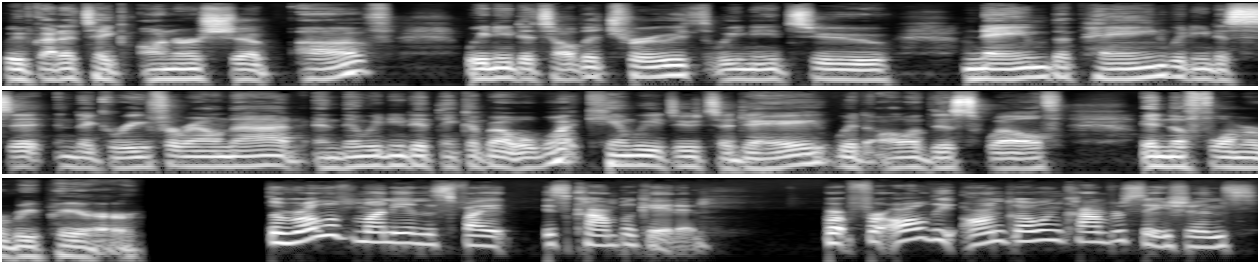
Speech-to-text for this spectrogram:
we've got to take ownership of. We need to tell the truth. We need to name the pain. We need to sit in the grief around that and then we need to think about well what can we do today with all of this wealth in the form of repair? The role of money in this fight is complicated but for all the ongoing conversations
